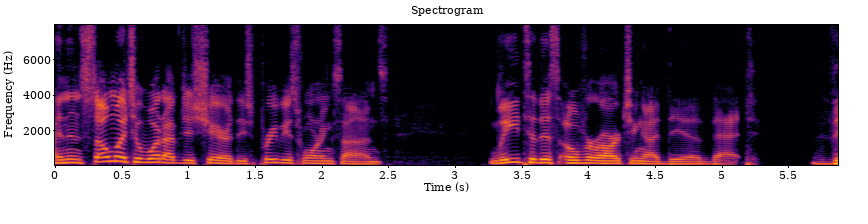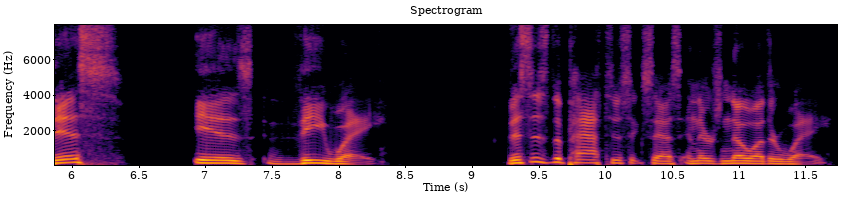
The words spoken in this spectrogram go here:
And then so much of what I've just shared, these previous warning signs, lead to this overarching idea that this is the way. This is the path to success, and there's no other way.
